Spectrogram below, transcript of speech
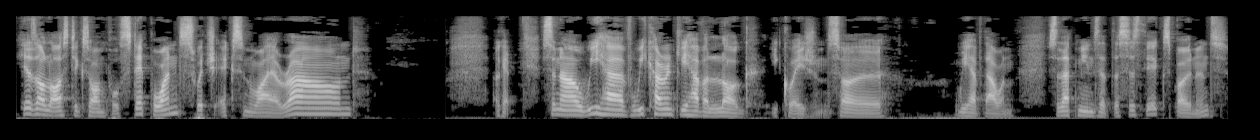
Here's our last example. Step 1, switch x and y around. Okay, so now we have, we currently have a log equation. So we have that one. So that means that this is the exponent.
